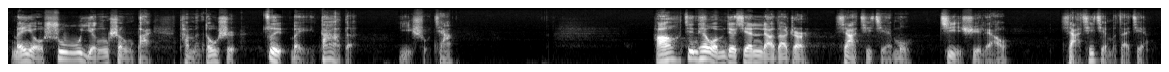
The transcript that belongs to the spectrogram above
没有输赢胜败，他们都是最伟大的艺术家。好，今天我们就先聊到这儿，下期节目继续聊，下期节目再见。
